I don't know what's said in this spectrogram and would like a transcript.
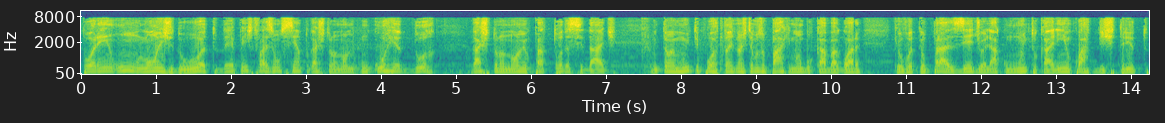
porém um longe do outro. De repente fazer um centro gastronômico, um corredor gastronômico para toda a cidade. Então é muito importante. Nós temos o Parque Mambucaba agora, que eu vou ter o prazer de olhar com muito carinho, o quarto distrito.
